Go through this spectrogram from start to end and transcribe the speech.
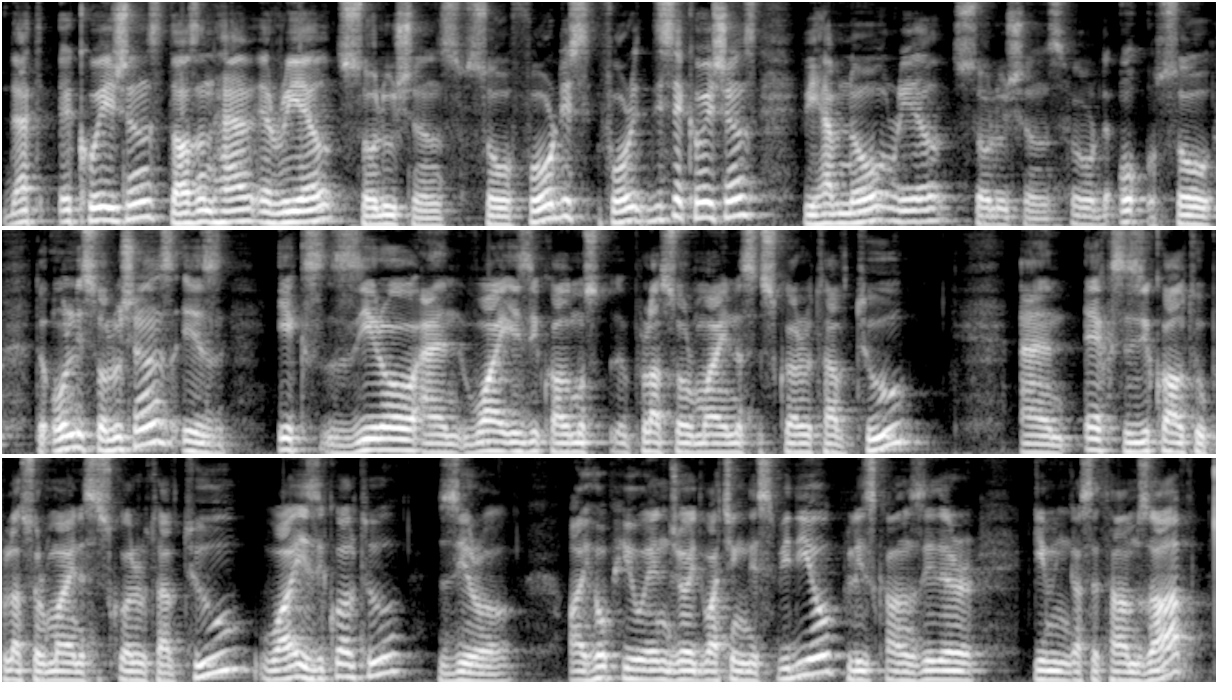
that equations doesn't have a real solutions. So for this for these equations, we have no real solutions. For the oh, so the only solutions is x 0 and y is equal to uh, plus or minus square root of 2 and x is equal to plus or minus square root of 2 y is equal to 0 I hope you enjoyed watching this video. Please consider giving us a thumbs up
